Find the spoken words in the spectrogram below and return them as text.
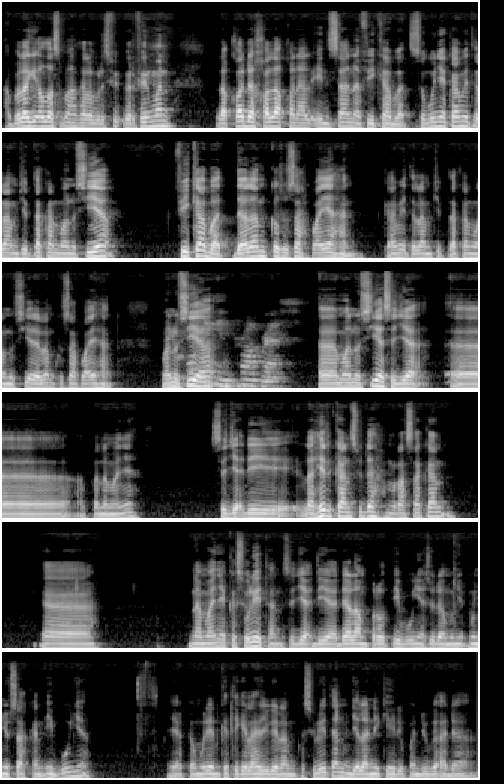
Apalagi Allah Subhanahu wa taala berfirman, "Laqad khalaqnal insana fi kabad." Sungguhnya kami telah menciptakan manusia fi kabad dalam kesusah payahan. Kami telah menciptakan manusia dalam kesusah payahan. Manusia uh, manusia sejak uh, apa namanya? Sejak dilahirkan sudah merasakan eh, namanya kesulitan sejak dia dalam perut ibunya sudah menyusahkan ibunya. Ya, kemudian ketika lahir juga dalam kesulitan menjalani kehidupan juga ada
